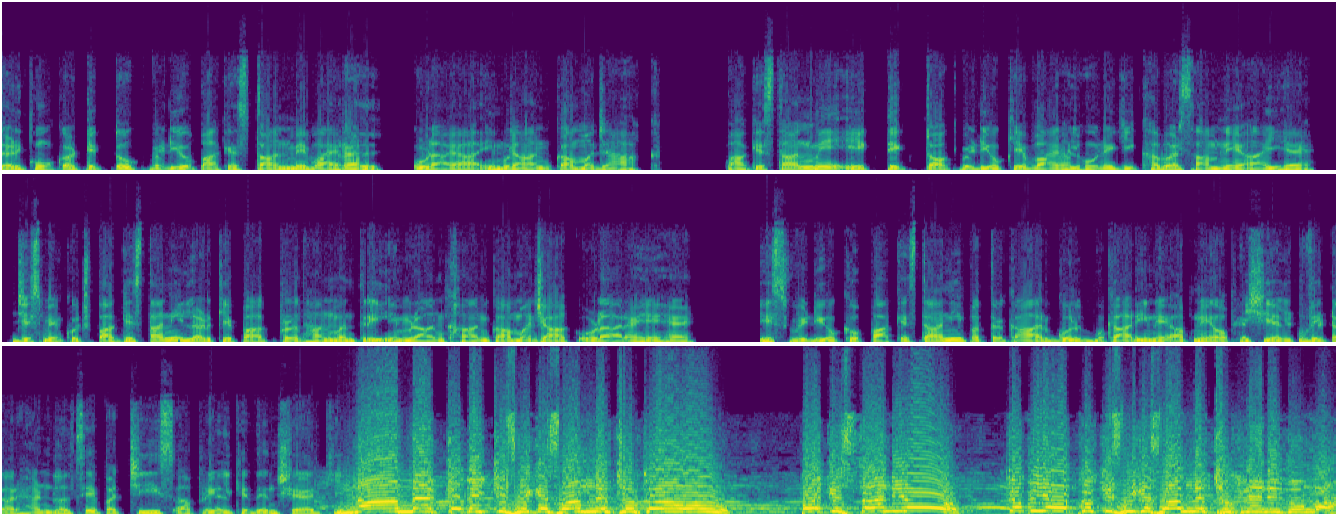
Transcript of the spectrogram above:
लड़कों का TikTok video Pakistan में वायरल, उड़ाया इमरान का मज़ाक। पाकिस्तान में एक टिकटॉक वीडियो के वायरल होने की खबर सामने आई है, जिसमें कुछ पाकिस्तानी लड़के पाक प्रधानमंत्री इमरान खान का मज़ाक उड़ा रहे हैं। इस वीडियो को पाकिस्तानी पत्रकार गुल बुकारी ने अपने ऑफिशियल ट्विटर हैंडल से 25 अप्रैल के दिन शेयर किया। ना मैं कभी किसी के सामने झुका हूँ। पाकिस्तानियों, कभी आपको किसी के सामने झुकने नहीं दूँगा।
